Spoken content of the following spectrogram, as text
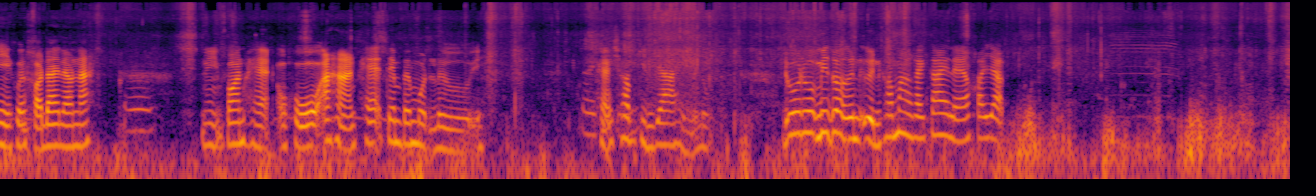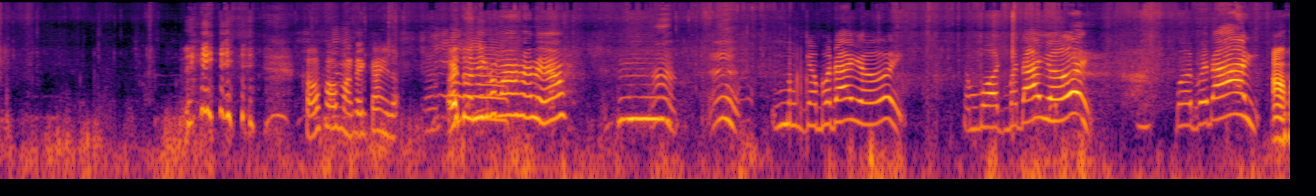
นี่คนเขาได้แล้วนะเออนี่ป้อนแพะ โอ้โห อาหารแพะเต็มไปหมดเลย แพะชอบกินหญ้าเห็นไหมลูก ดูดูมีตัวอื่นๆ เข้ามาใกล้ๆแล้วเขาอยากเขาเข้ามาใกล้ๆแล้ว เอ้ยตัวนี้เข้ามาให้แล้วอืมอืม หนูจะไม่ได้เลยหนูบดไม่ได้เลยเปิดไม่ได้อ้าว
